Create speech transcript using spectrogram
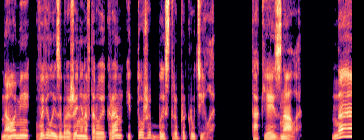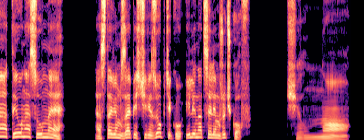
Наоми вывела изображение на второй экран и тоже быстро прокрутила. Так я и знала. «Да, ты у нас умная. Оставим запись через оптику или нацелим жучков?» «Челнок»,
